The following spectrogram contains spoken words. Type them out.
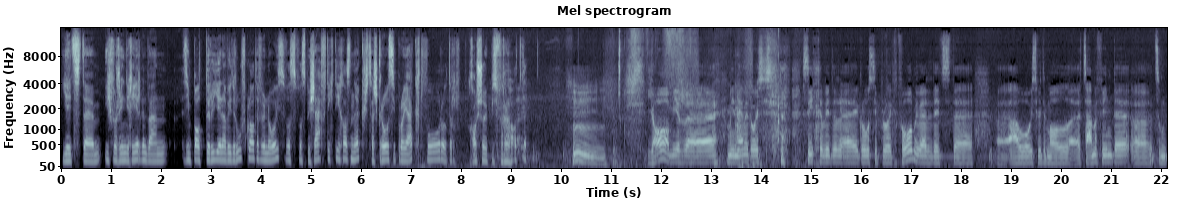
Jetzt ähm, ist wahrscheinlich irgendwann sind Batterien auch wieder aufgeladen für Neues? Was, was beschäftigt dich als nächstes? Hast du grosse Projekte vor oder kannst du schon etwas verraten? Hm. Ja, wir, äh, wir nehmen uns sicher wieder äh, grosse Projekte vor. Wir werden jetzt äh, äh, auch uns wieder mal äh, zusammenfinden, äh, zum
